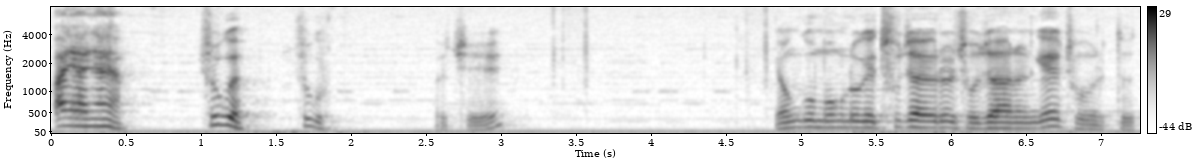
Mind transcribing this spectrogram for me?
아니, 아니. 출구야, 출구. 그렇지. 연구 목록의 투자율을 조절하는 게 좋을 듯.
